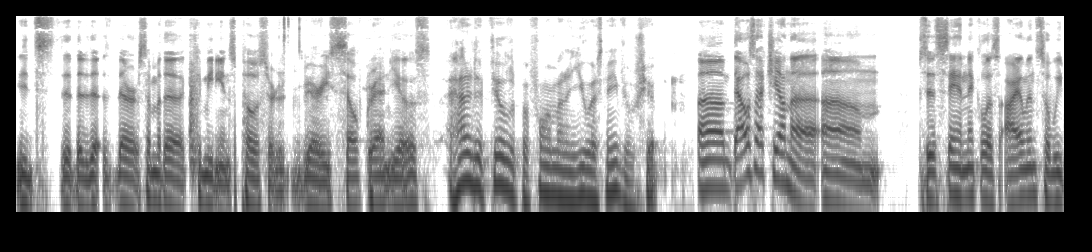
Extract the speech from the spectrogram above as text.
It's the, the, the, there. Some of the comedians' posts are very self grandiose. How did it feel to perform on a U.S. naval ship? Um, that was actually on the um, San Nicolas Island. So we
